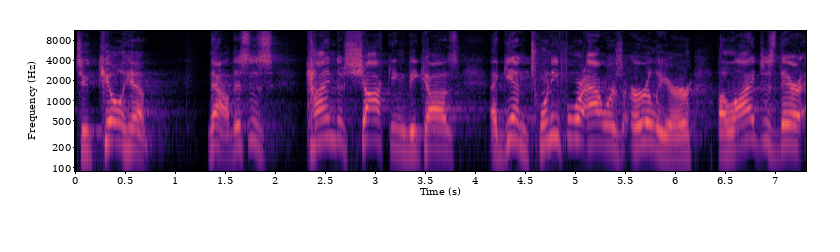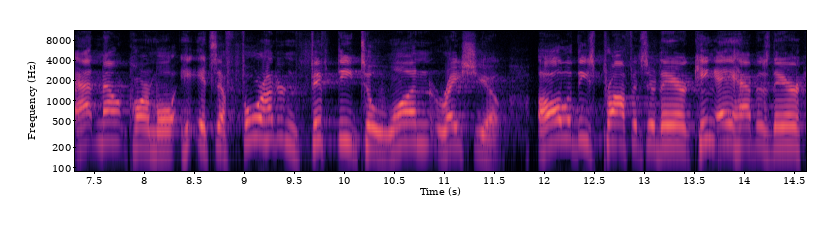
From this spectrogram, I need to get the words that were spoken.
to kill him. Now, this is kind of shocking because, again, 24 hours earlier, Elijah's there at Mount Carmel. It's a 450 to 1 ratio. All of these prophets are there. King Ahab is there.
